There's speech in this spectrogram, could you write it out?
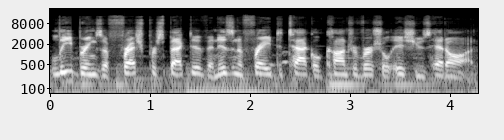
Lee brings a fresh perspective and isn't afraid to tackle controversial issues head on.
